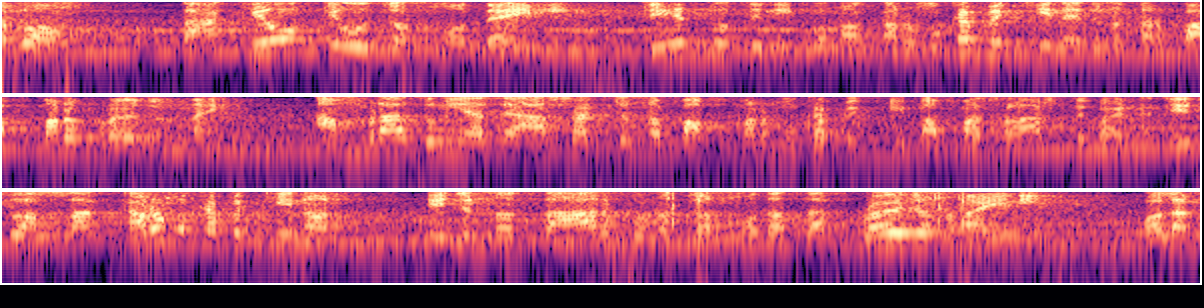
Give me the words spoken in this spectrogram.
এবং তাকেও কেউ জন্ম দেয়নি। যেহেতু তিনি কোনো কারও মুখাপেক্ষী না এজন্য তার বাপমারও প্রয়োজন নাই। আমরা দুনিয়াতে আসার জন্য বাপমার মুখাপেক্ষী, বাপমা ছাড়া আসতে পারি না। যেহেতু আল্লাহ কারও মুখাপেক্ষী নন এই জন্য তার কোনো জন্মদাতার প্রয়োজন হয়নি। ওয়ালাম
